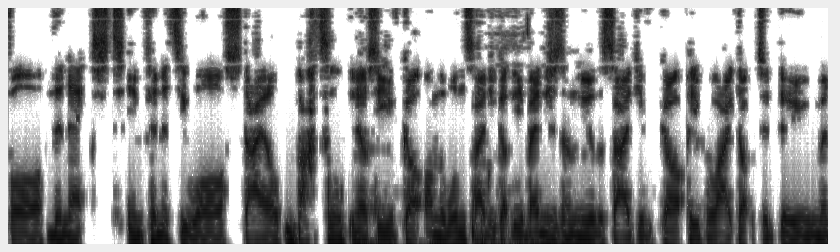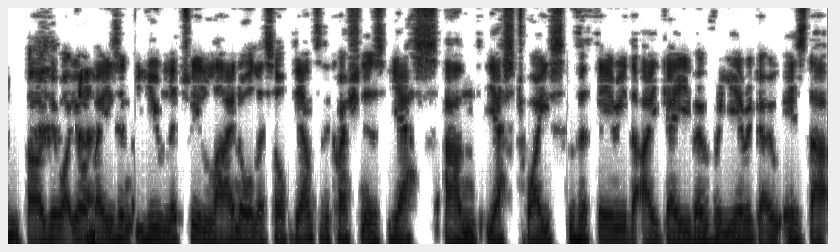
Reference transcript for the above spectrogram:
for the next Infinity War style battle? You know, so you've got on the one side, you've got the Avengers, and on the other side, you've got people like Doctor Doom and Oh, you know what? You're Uh, amazing. You literally line all this up. The answer to the question is yes, and yes twice. The theory that I gave over a year ago is that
